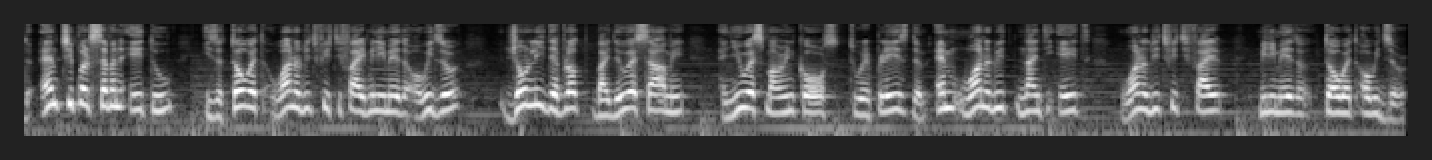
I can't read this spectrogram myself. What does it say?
The M777A2 is a towed 155mm howitzer jointly developed by the US Army and US Marine Corps to replace the M198 155mm towed howitzer.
